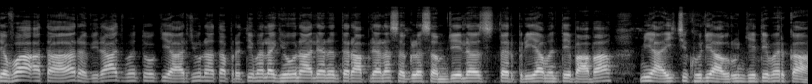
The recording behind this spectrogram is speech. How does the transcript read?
तेव्हा आता रविराज म्हणतो की अर्जुन आता प्रतिमाला घेऊन आल्यानंतर आपल्याला सगळं समजेलच. तर प्रिया म्हणते बाबा मी आईची खोली आवरून घेते बरं का?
